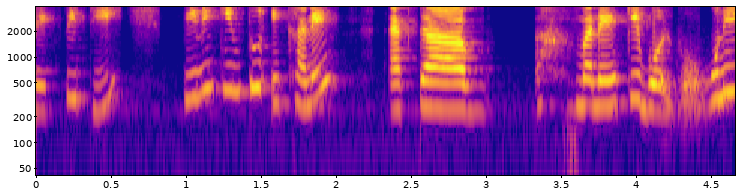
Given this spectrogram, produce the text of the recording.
ব্যক্তিটি, তিনি কিন্তু এখানে একটা মানে কি বলব, উনি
